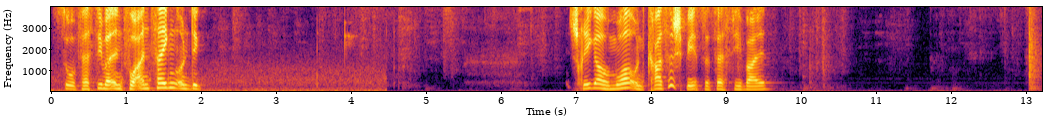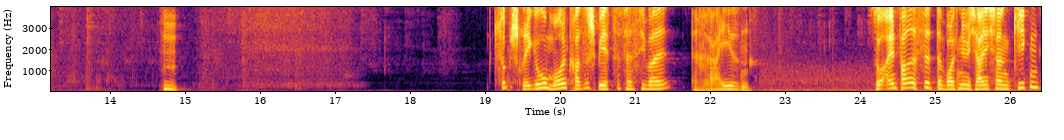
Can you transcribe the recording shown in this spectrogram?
So, Festival-Info anzeigen und ich Schräger Humor und krasse Späße Festival. Hm. Zum schräge Humor und krasse Späße Festival reisen. So einfach ist es, dann brauche ich nämlich nicht lang kicken.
